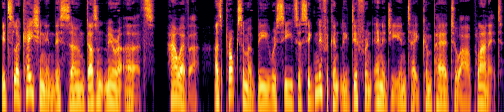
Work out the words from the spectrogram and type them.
Its location in this zone doesn't mirror Earth's, however, as Proxima b receives a significantly different energy intake compared to our planet.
